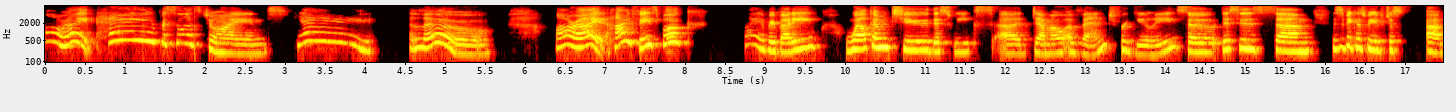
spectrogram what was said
All right. Hey, Priscilla's joined. Yay. Hello. All right. Hi, Facebook. Hi, everybody. Welcome to this week's uh, demo event for Yuli. So this is um, this is because we've just uh,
